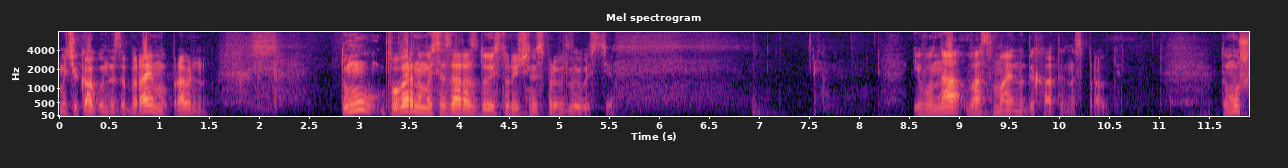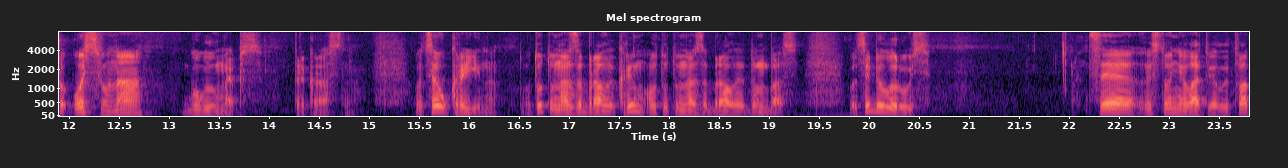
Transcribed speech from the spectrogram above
Ми Чикаго не забираємо, правильно? Тому повернемося зараз до історичної справедливості. І вона вас має надихати насправді. Тому що ось вона, Google Maps. Прекрасно. Оце Україна. Отут у нас забрали Крим, отут у нас забрали Донбас. Оце Білорусь. Це Естонія, Латвія, Литва,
